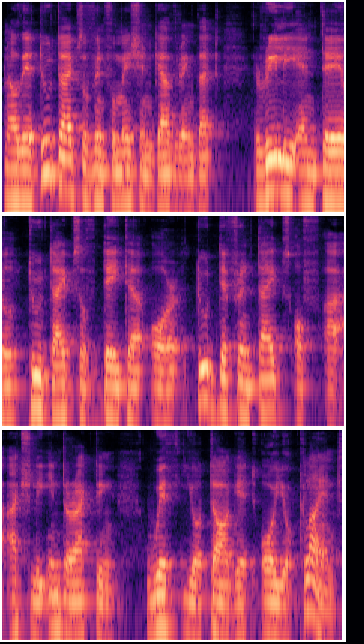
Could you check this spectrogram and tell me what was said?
Now, there are two types of information gathering that really entail two types of data or two different types of uh, actually interacting with your target or your client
